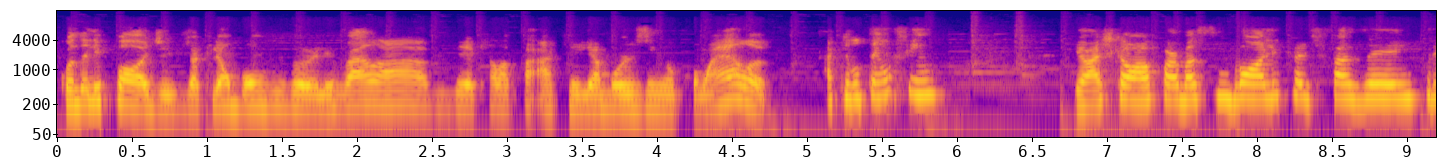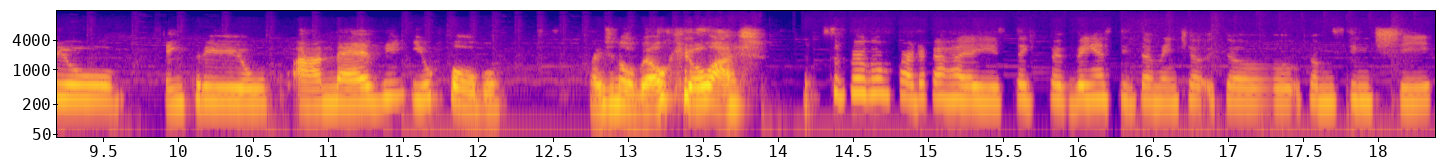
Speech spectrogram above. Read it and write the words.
quando ele pode, já que ele é um bom vivão, ele vai lá viver aquela, aquele amorzinho com ela, aquilo tem um fim. Eu acho que é uma forma simbólica de fazer entre, o, entre o, a neve e o fogo. Mas, de novo, é o que eu acho. Super concordo com a Raíssa, que foi bem assim também que eu, que eu, que eu me senti.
